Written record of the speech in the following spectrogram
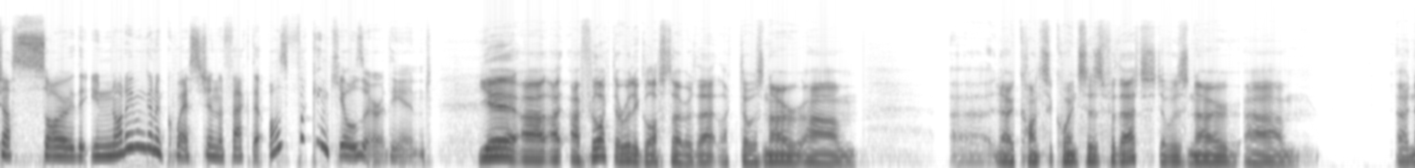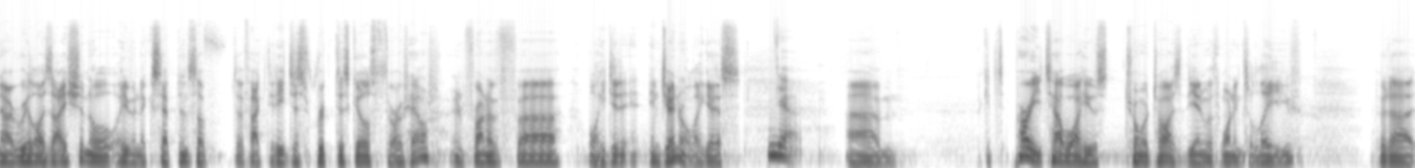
just so that you're not even going to question the fact that Oz fucking kills her at the end. Yeah, uh, I, I feel like they really glossed over that. Like there was no um, uh, no consequences for that. There was no um, uh, no realization or even acceptance of the fact that he just ripped this girl's throat out in front of. Uh, well, he did it in, in general, I guess. Yeah. Um, you could probably tell why he was traumatized at the end with wanting to leave, but uh,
